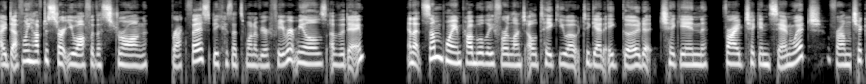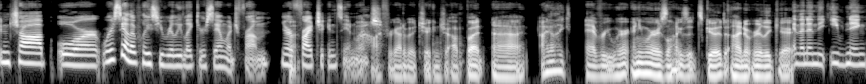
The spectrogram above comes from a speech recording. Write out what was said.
I definitely have to start you off with a strong breakfast because that's one of your favorite meals of the day. And at some point, probably for lunch, I'll take you out to get a good chicken, fried chicken sandwich from Chicken Shop, or where's the other place you really like your sandwich from? Your Uh, fried chicken sandwich. Oh, I forgot about chicken Shop, but uh, I like everywhere, anywhere as long as it's good. I don't really care. and then in the evening,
